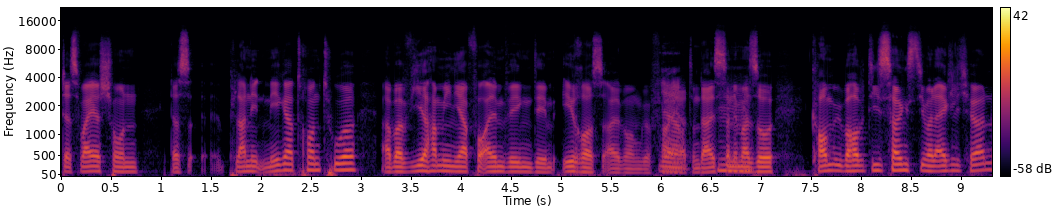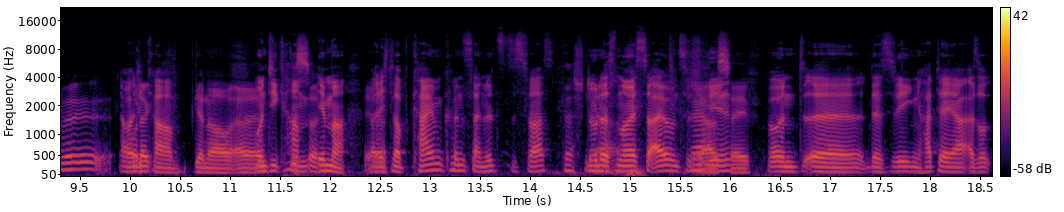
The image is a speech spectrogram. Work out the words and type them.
das war ja schon, das Planet Megatron Tour, aber wir haben ihn ja vor allem wegen dem Eros-Album gefeiert. Und da ist dann Mhm. immer so, kaum überhaupt die Songs, die man eigentlich hören will. Aber Oder, die kamen. Genau. Äh, Und die kamen so- immer. ja. Weil ich glaube, keinem Künstler nützt es was, Das nur das neueste Album zu Ja. Ja, spielen. safe. Und äh, deswegen hat er ja, also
